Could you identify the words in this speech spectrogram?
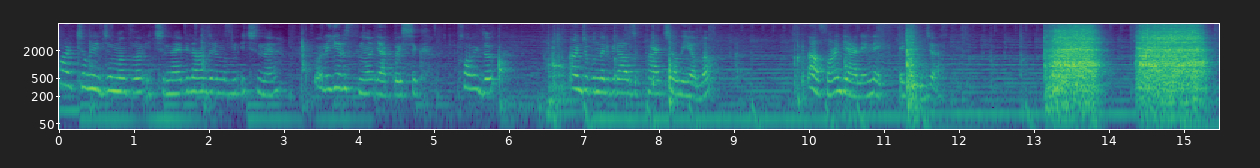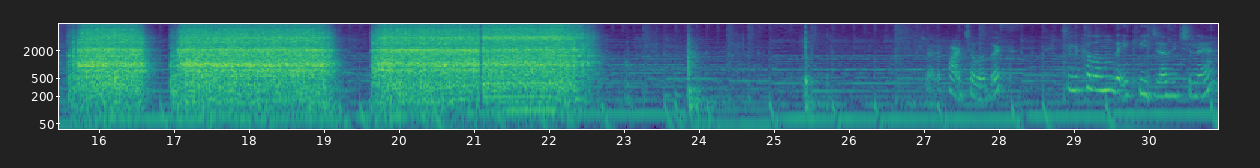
Parçalayıcımızın içine, blenderımızın içine böyle yarısını yaklaşık koyduk. Önce bunları birazcık parçalayalım. Daha sonra diğerlerini ek- ekleyeceğiz. Şöyle parçaladık. Şimdi kalanını da ekleyeceğiz içine.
